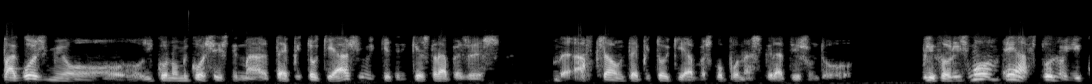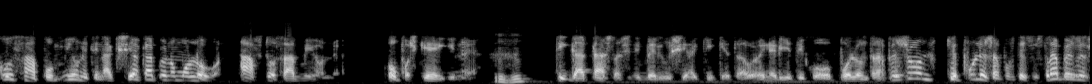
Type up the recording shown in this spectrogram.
παγκόσμιο οικονομικό σύστημα τα επιτόκια σου, οι κεντρικές τράπεζες ε, αυξάνουν τα επιτόκια με σκοπό να συγκρατήσουν το πληθωρισμό, ε, αυτό λογικό θα απομείωνε την αξία κάποιων ομολόγων. Αυτό θα μείωνε, όπως και εγινε την κατάσταση την περιουσιακή και το ενεργητικό πολλών τραπεζών και πολλές από αυτές τις τράπεζες,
